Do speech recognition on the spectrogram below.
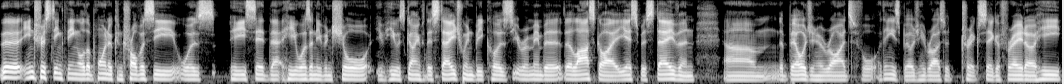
the interesting thing or the point of controversy was he said that he wasn't even sure if he was going for the stage win because you remember the last guy, Jesper Stuyven, um, the Belgian who rides for, I think he's Belgian, he rides for Trek Segafredo. He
